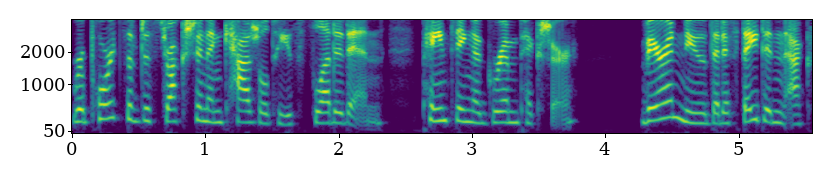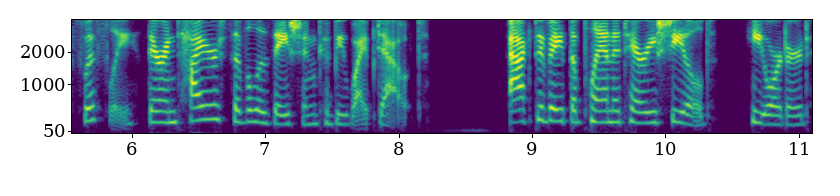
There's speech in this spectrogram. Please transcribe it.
Reports of destruction and casualties flooded in, painting a grim picture. Varen knew that if they didn't act swiftly, their entire civilization could be wiped out. Activate the planetary shield, he ordered,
